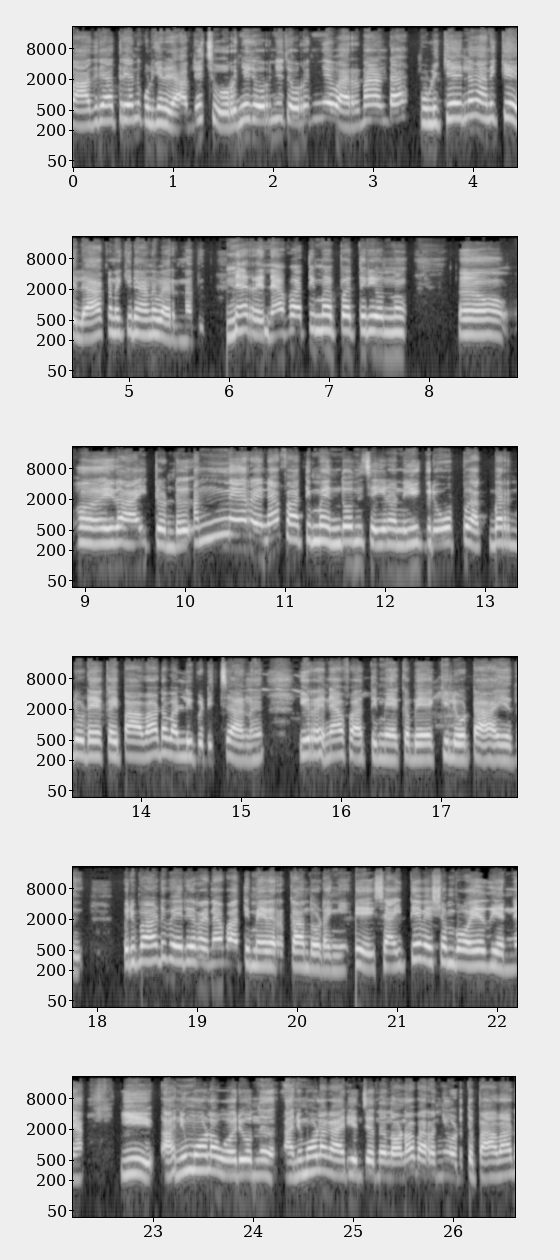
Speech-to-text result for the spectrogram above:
പാതിരാത്രിയാണ് കുളിക്കുന്നത് രാവിലെ ചൊറിഞ്ഞ് ചൊറിഞ്ഞ് ചൊറിഞ്ഞ് വരണാണ്ട. കുളിക്കേയില്ല നനയ്ക്കേയില്ല. ആ കണക്കിനാണ് വരണത്. പിന്നെ റെന ഫാത്തിമ ഇപ്പൊ ഒത്തിരി ഒന്ന് ഇതായിട്ടുണ്ട്. അന്നേ റെന ഫാത്തിമ എന്തോന്ന് ചെയ്യണമെന്ന് ഈ ഗ്രൂപ്പ് അക്ബറിന്റെ കൂടെയൊക്കെ ഈ പാവാട വള്ളി പിടിച്ചാണ് ഈ റെന ഫാത്തിമയൊക്കെ ബാക്കിലോട്ട് ആയത് ഒരുപാട് പേര് റെന ഫാത്തിമയെ വെറുക്കാൻ തുടങ്ങി. ശൈത്യവേഷം ശൈത്യ പോയത് തന്നെ ഈ അനുമോള ഓരോന്ന് അനുമോള കാര്യം ചെന്ന് നുണ പറഞ്ഞു കൊടുത്ത് പാവാട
